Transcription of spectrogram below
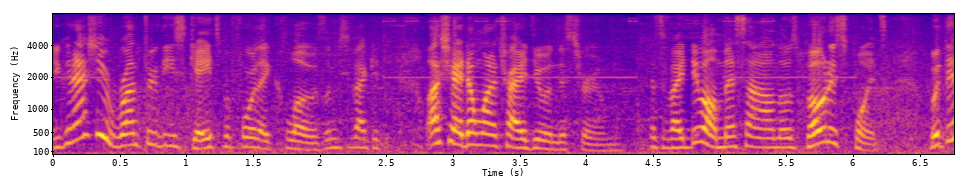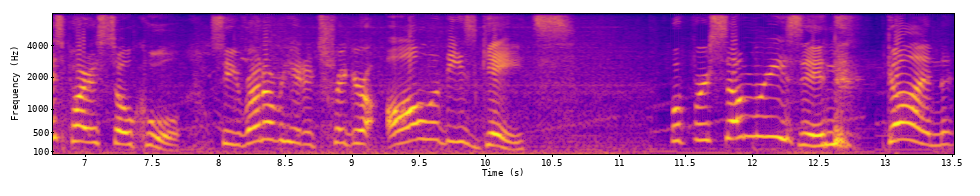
You can actually run through these gates before they close. Let me see if I can... Well, actually, I don't want to try to do in this room. Because if I do, I'll miss out on those bonus points. But this part is so cool. So you run over here to trigger all of these gates. But for some reason, Gun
